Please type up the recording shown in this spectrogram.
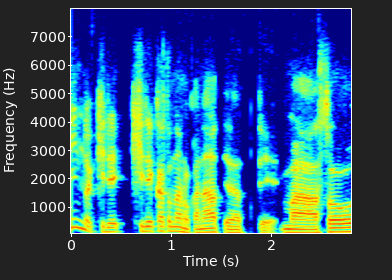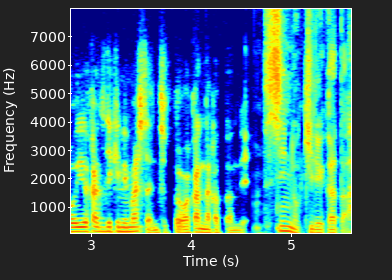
芯の切れ切れ方なのかなってなって、まあそういう感じで決めましたね。ちょっと分かんなかったんで。芯の切れ方。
